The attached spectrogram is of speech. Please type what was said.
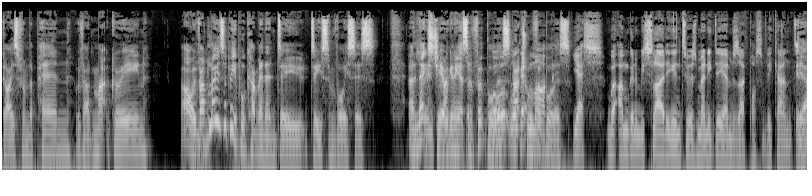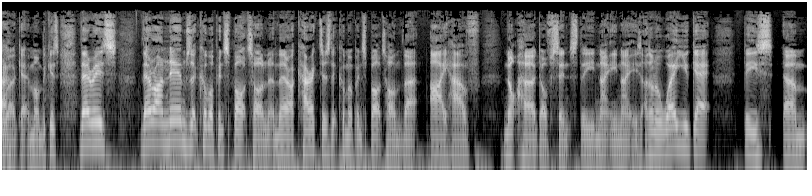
guys from the Pin. We've had Matt Green. Oh, we've Hmm. had loads of people come in and do do some voices. And There's next year we're going to get some footballers, Well, we'll actual footballers. Yes, well, I'm going to be sliding into as many DMs as I possibly can to Yeah. uh, get him on because there is there are names that come up in Sports On and there are characters that come up in Sports On that I have not heard of since the 1990s. I don't know where you get these um,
